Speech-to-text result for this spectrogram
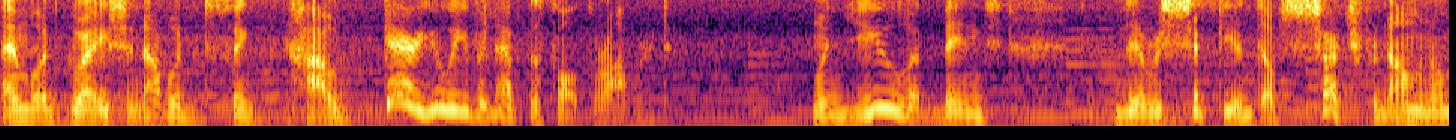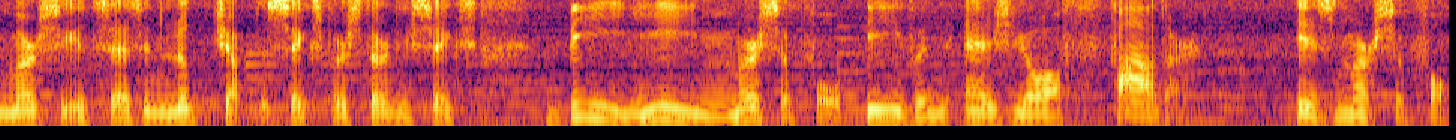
and what grace, and I would think, how dare you even have the thought, Robert? When you have been the recipient of such phenomenal mercy, it says in Luke chapter 6, verse 36, Be ye merciful, even as your Father is merciful.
